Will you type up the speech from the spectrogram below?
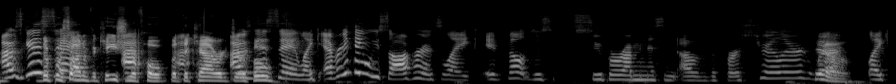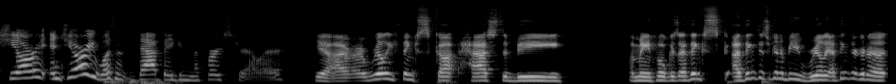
I was gonna the say personification I- of hope, but the character I was gonna say like everything we saw of her is like it felt just super reminiscent of the first trailer. Where, Yeah. Like she already and she already wasn't that big in the first trailer. Yeah, I, I really think Scott has to be a main focus. I think I think there's going to be really. I think they're going to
